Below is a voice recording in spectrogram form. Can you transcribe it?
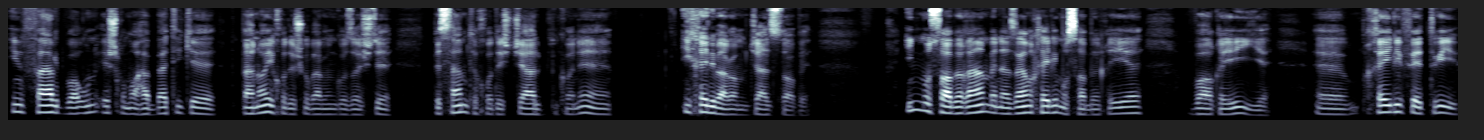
این فرد با اون عشق و محبتی که بنای خودش رو بر اون گذاشته به سمت خودش جلب می‌کنه این خیلی برام جذابه. این مسابقه هم به نظرم خیلی مسابقه واقعیه. خیلی فطری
